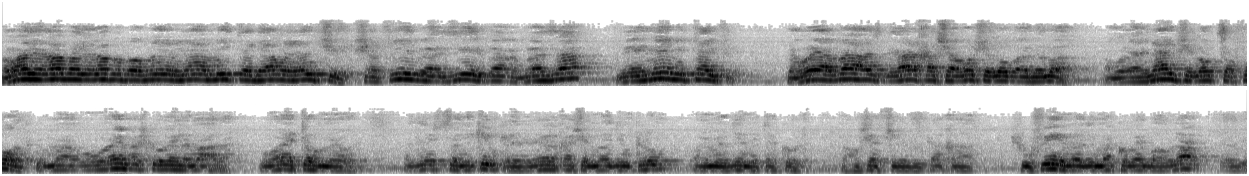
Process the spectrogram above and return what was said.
אמר לרבא לרבא בר מאיר, נא מיתא דאמר אנשי, שפיל ואזיל בר אבזה, והנה מטייפה. אתה רואה אבז, נראה לך שהראש שלו באדמה, אבל העיניים שלו צפות, כלומר, הוא רואה מה שקורה למעלה, הוא רואה טוב מאוד. אז יש צדיקים כאלה, נראה לך שהם לא יודעים כלום, אבל הם יודעים את הכל. אתה חושב שהם ככה שפופים, לא יודעים מה קורה בעולם? לא.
